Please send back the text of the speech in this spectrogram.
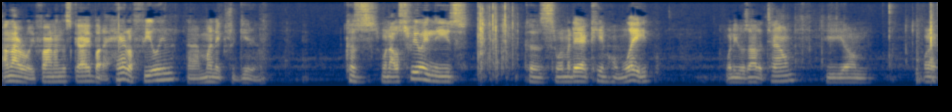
I'm not really fond on this guy, but I had a feeling that I might actually get him. Because when I was feeling these, because when my dad came home late, when he was out of town, he, um, when I,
